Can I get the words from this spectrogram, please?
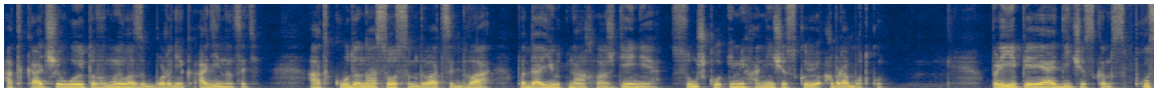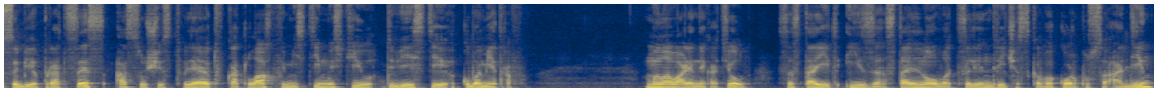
откачивают в мылосборник 11, откуда насосом 22 подают на охлаждение, сушку и механическую обработку. При периодическом способе процесс осуществляют в котлах вместимостью 200 кубометров. Мыловаренный котел состоит из стального цилиндрического корпуса 1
